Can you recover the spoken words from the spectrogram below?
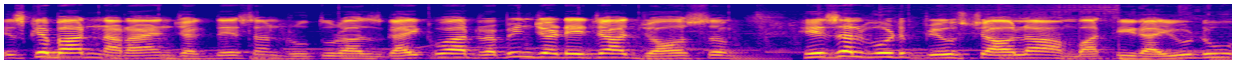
इसके बाद नारायण जगदेशन, ऋतुराज गायकवाड़ रविंद्र जडेजा, जॉस हेजलवुड, पीयूष चावला, अंबाती रायुडू,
